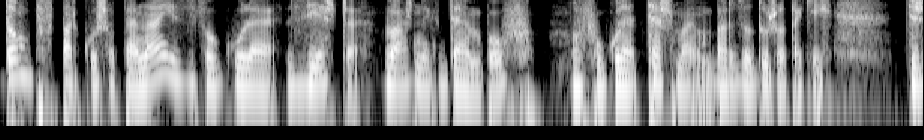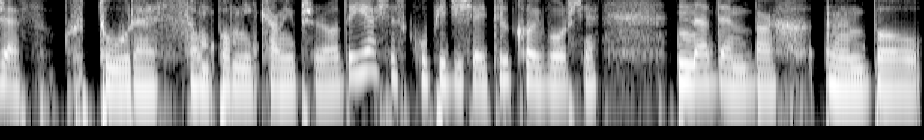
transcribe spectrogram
Dąb w parku Chopina jest w ogóle z jeszcze ważnych dębów, bo w ogóle też mają bardzo dużo takich drzew, które są pomnikami przyrody. Ja się skupię dzisiaj tylko i wyłącznie na dębach, y, bo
